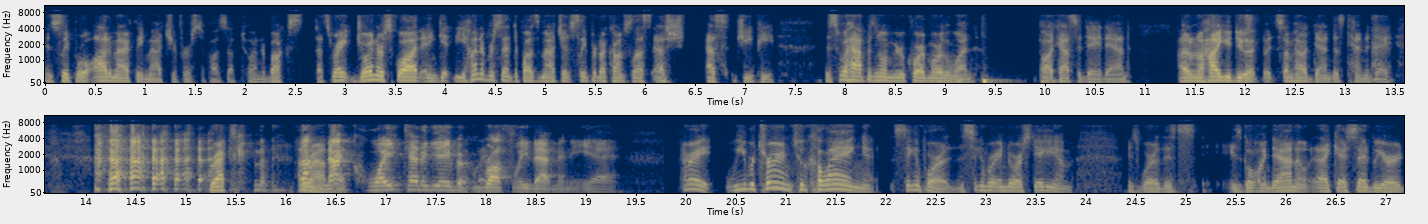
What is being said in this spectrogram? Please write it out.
and sleeper will automatically match your first deposit up to 100 bucks. That's right. Join our squad and get the 100% deposit match at sleeper.com slash sgp this is what happens when we record more than one podcast a day dan. I don't know how you do it but somehow dan does 10 a day. Correct? Not, not quite 10 a day, but roughly that many. Yeah. All right, we return to Kallang, Singapore. The Singapore Indoor Stadium is where this is going down. Like I said, we are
